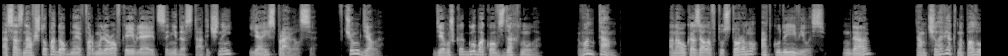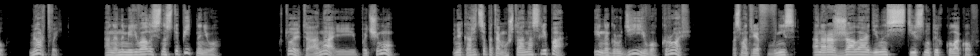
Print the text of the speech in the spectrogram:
Осознав, что подобная формулировка является недостаточной, я исправился. В чем дело? Девушка глубоко вздохнула. «Вон там». Она указала в ту сторону, откуда явилась. «Да? Там человек на полу, мертвый. Она намеревалась наступить на него кто это она и почему? Мне кажется, потому что она слепа, и на груди его кровь. Посмотрев вниз, она разжала один из стиснутых кулаков.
